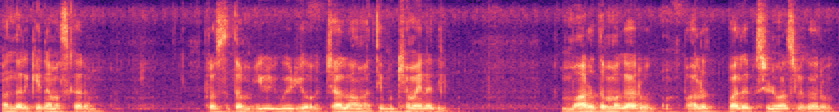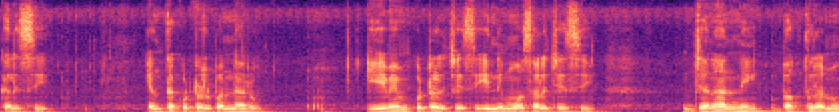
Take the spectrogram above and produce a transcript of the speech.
అందరికీ నమస్కారం. ప్రస్తుతం ఈ వీడియో చాలా అతి ముఖ్యమైనది. మారుతమ్మ గారు పాలు పాలెపు శ్రీనివాసులు గారు కలిసి ఎంత కుట్రలు పన్నారు ఏమేమి కుట్రలు చేసి ఎన్ని మోసాలు చేసి జనాన్ని భక్తులను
